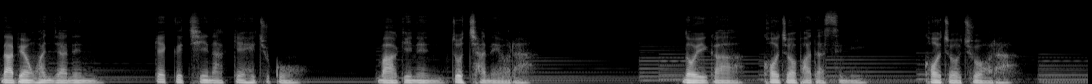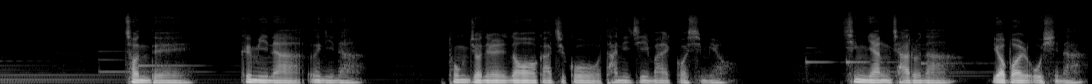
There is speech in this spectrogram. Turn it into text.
나병 환자는 깨끗이 낫게 해주고 마귀는 쫓아내어라. 너희가 거저 받았으니 거저 주어라. 전대에 금이나 은이나 동전을 넣어 가지고 다니지 말 것이며 식량 자루나 여벌 옷이나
